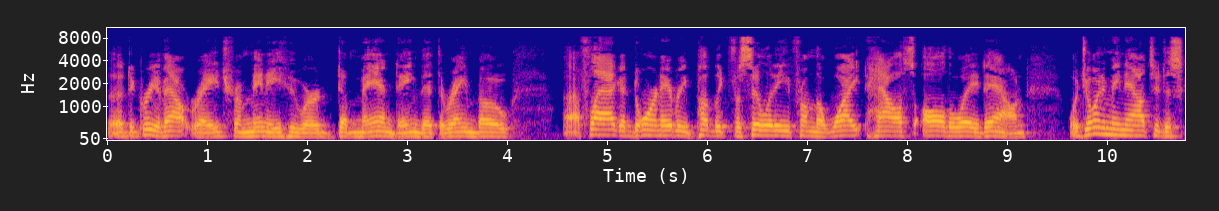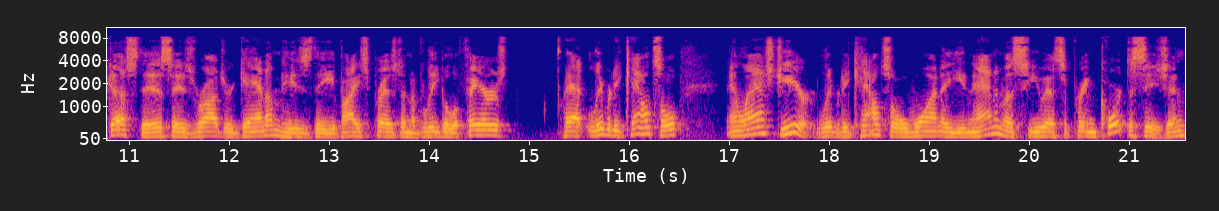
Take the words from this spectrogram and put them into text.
a degree of outrage from many who are demanding that the rainbow uh, flag adorn every public facility from the White House all the way down. Well, joining me now to discuss this is Roger Gannam. He's the Vice President of Legal Affairs at Liberty Counsel. And last year, Liberty Counsel won a unanimous U.S. Supreme Court decision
